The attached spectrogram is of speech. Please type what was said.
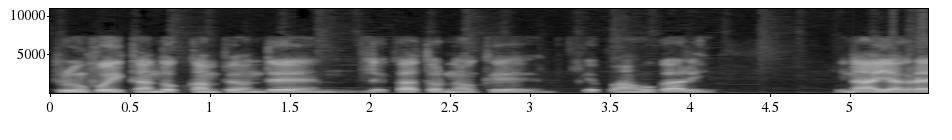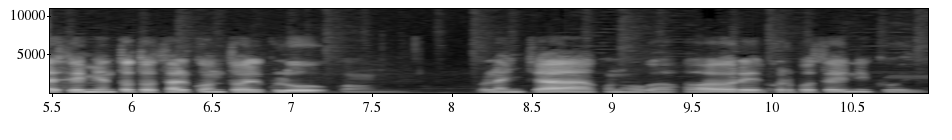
triunfos y quedando campeón de, cada torneo que, puedan jugar y, nada, y agradecimiento total con todo el club, con, la hinchada, con los jugadores, el cuerpo técnico y,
